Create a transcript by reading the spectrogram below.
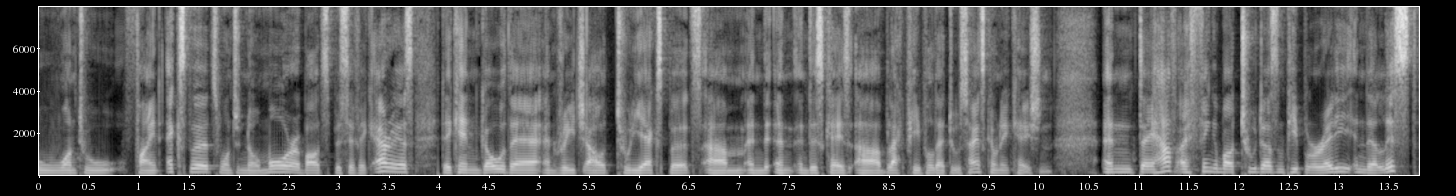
who want to find experts, want to know more about specific areas, they can go there and reach out to the experts. Um, and, and in this case, uh, black people that do science communication. And they have, I think, about two dozen people already in their list.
